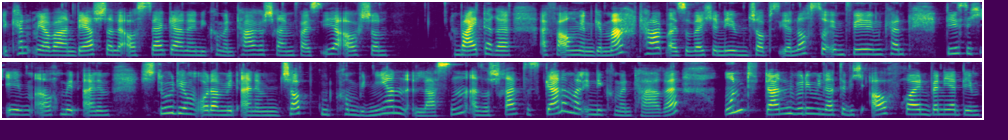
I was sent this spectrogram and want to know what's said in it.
Ihr könnt mir aber an der Stelle auch sehr gerne in die Kommentare schreiben, falls ihr auch schon weitere Erfahrungen gemacht habt, also welche Nebenjobs ihr noch so empfehlen könnt, die sich eben auch mit einem Studium oder mit einem Job gut kombinieren lassen. Also schreibt es gerne mal in die Kommentare und dann würde ich mich natürlich auch freuen, wenn ihr dem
